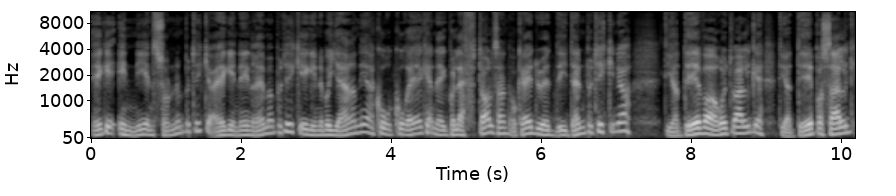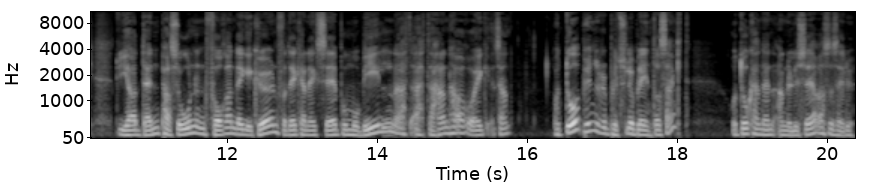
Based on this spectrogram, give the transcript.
jeg er inne i en sånn butikk, jeg er inne i en Rema-butikk, jeg er inne på Jernia, hvor, hvor er jeg hen? Jeg er på Lefdal, sant? Ok, du er i den butikken, ja. De har det vareutvalget, de har det på salg, de har den personen foran deg i køen, for det kan jeg se på mobilen at, at han har, og jeg, sant? Og da begynner det plutselig å bli interessant, og da kan den analysere, så sier du,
